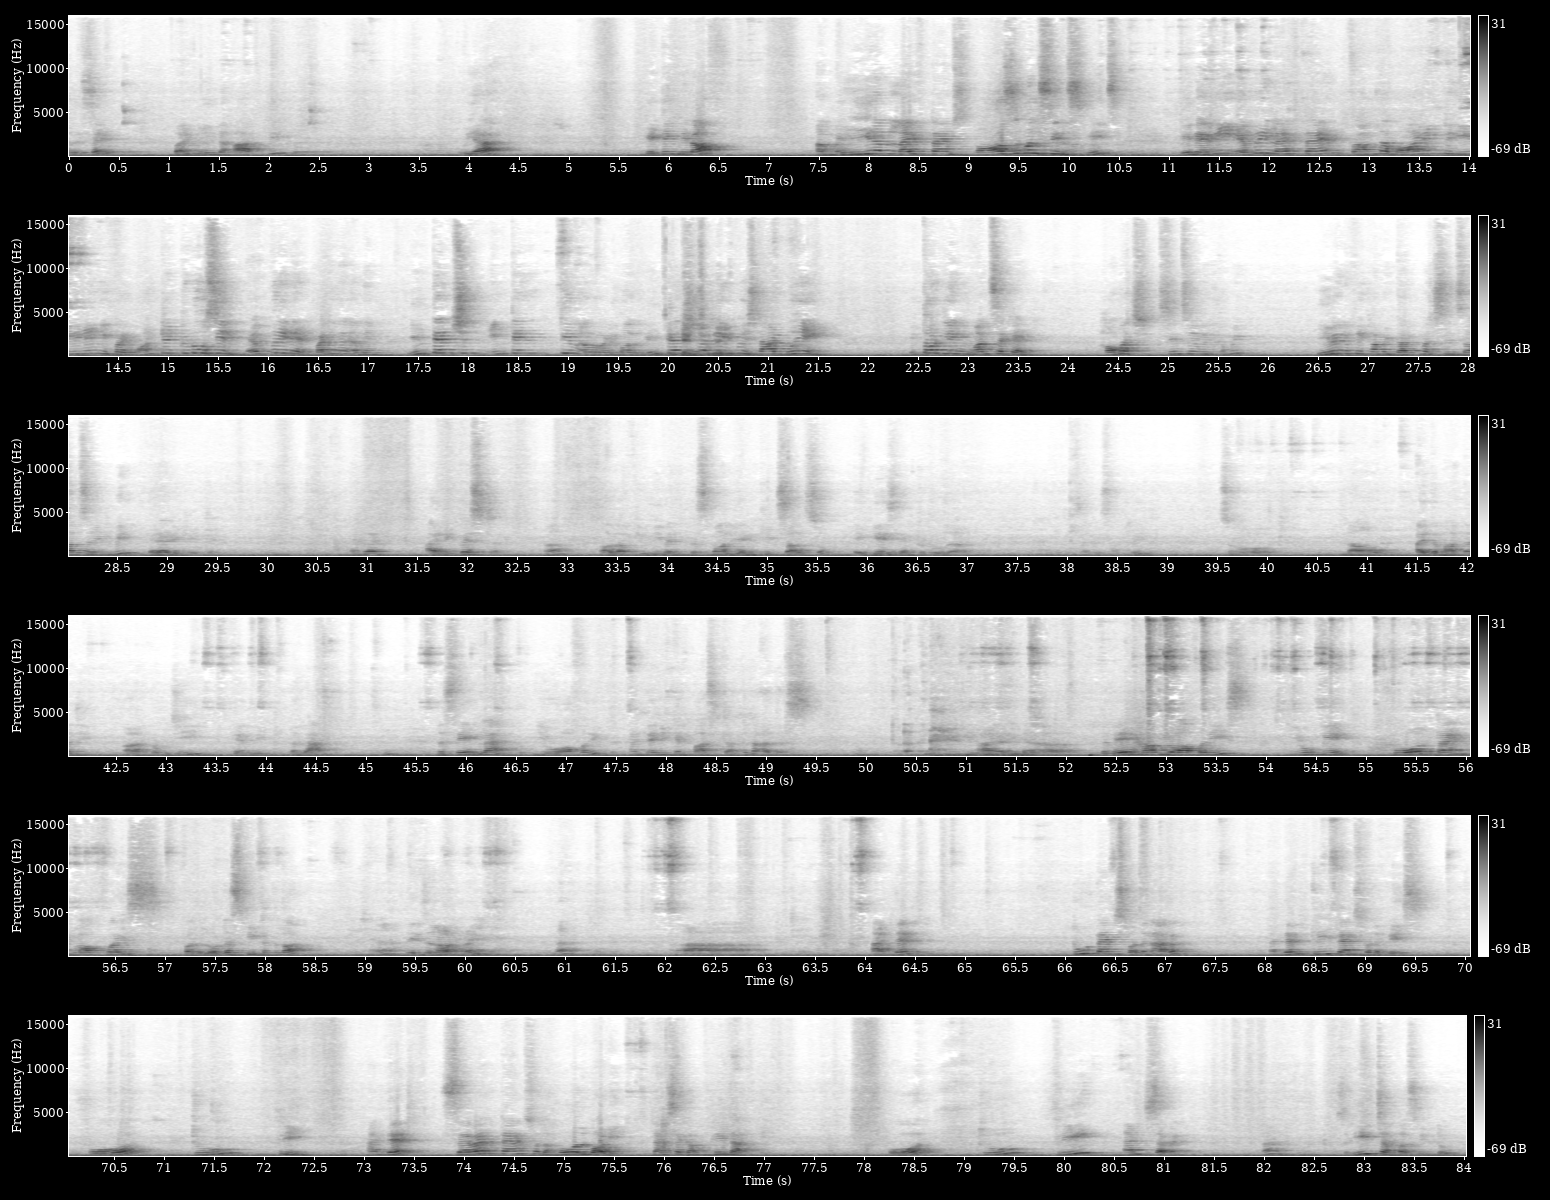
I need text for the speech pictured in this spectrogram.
As I said, by doing the arti, we are getting rid of a million lifetimes possible sins means in any every lifetime from the morning to evening if I wanted to do sin every day particular I mean intention intentive uh, what do you call it? intentionally Intentionally. if we start doing without leaving one second how much sins we will commit even if we commit that much sins also it will be eradicated and then I request uh, all of you, even the small young kids also, engage them to do the service faith. So now either Mataji or Prabhuji can lit the lamp. The same lamp you offer it and then you can pass it on to the others. And uh, the way how you offer is you make four times clockwise for the lotus feet of the Lord. Yeah, there is a lot, right? Uh, and then two times for the navel and then three times for the face. Four, two, three, and then seven times for the whole body. That's a complete arti. Four, two, three, and seven. Ah, So each of us will do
